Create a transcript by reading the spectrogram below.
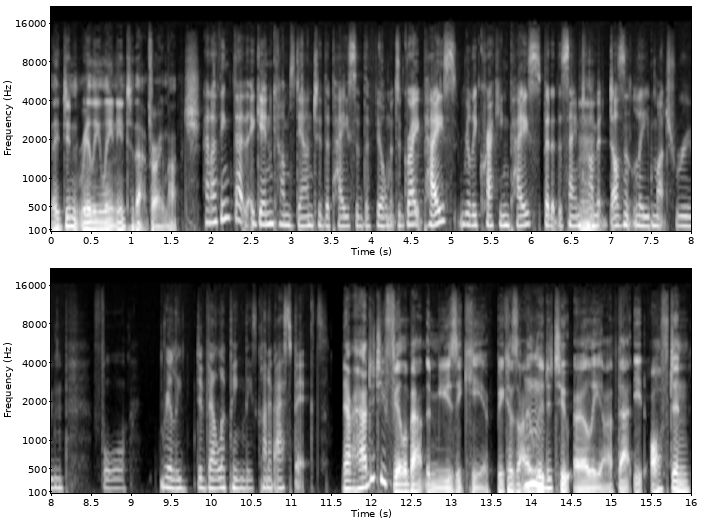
they didn't really lean into that very much. And I think that again comes down to the pace of the film. It's a great pace, really cracking pace, but at the same mm. time, it doesn't leave much room for really developing these kind of aspects. Now, how did you feel about the music here? Because. I mm. alluded to earlier that it often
